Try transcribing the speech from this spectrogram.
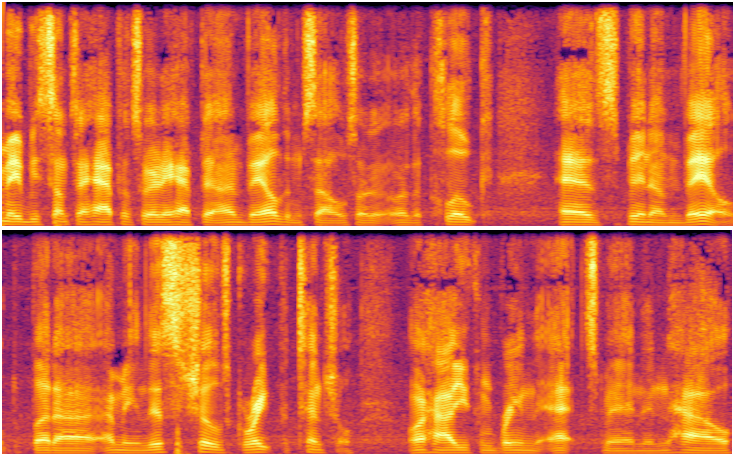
maybe something happens where they have to unveil themselves or, or the cloak has been unveiled. But uh, I mean, this shows great potential on how you can bring the X Men and how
